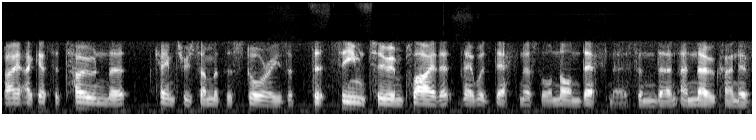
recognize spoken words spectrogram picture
by, I guess, a tone that came through some of the stories that seemed to imply that there was deafness or non-deafness and, uh, and no kind of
